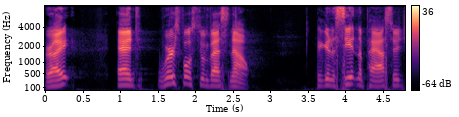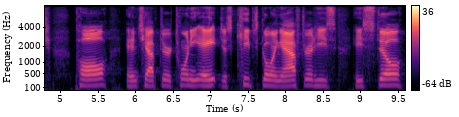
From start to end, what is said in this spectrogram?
right? And we're supposed to invest now. You're going to see it in the passage. Paul in chapter 28 just keeps going after it. He's, he's still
